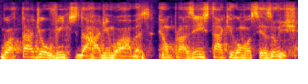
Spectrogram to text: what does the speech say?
Boa tarde, ouvintes da Rádio Emboabas. É um prazer estar aqui com vocês hoje.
